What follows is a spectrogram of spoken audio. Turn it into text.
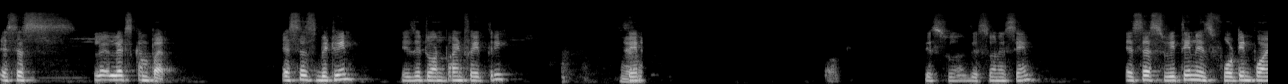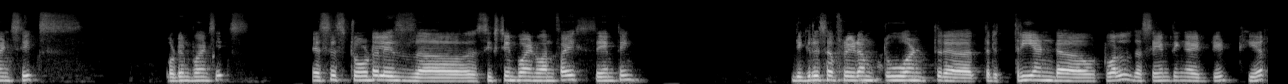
ss let's compare. Ss between is it 1.53 Yeah. same? Okay. This one this one is same. Ss within is 14.6 14.6 ss total is uh, 16.15 same thing. Degrees of freedom 2 and th- th- 3 and uh, 12 the same thing i did here.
